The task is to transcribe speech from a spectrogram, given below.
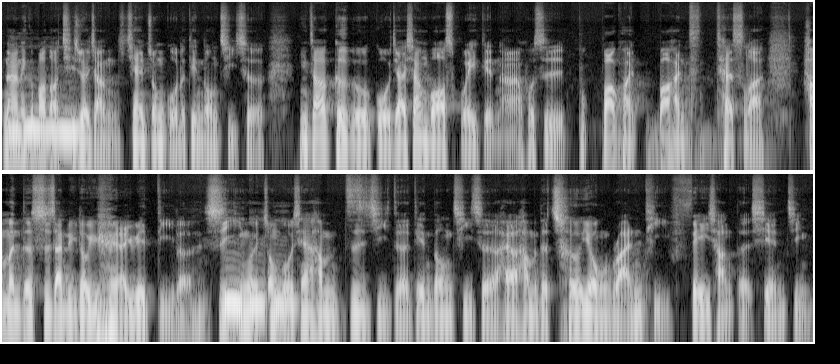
那那个报道其实就讲现在中国的电动汽车，你知道各个国家像 Volkswagen 啊，或是不包括包含 Tesla，他们的市占率都越来越低了，是因为中国现在他们自己的电动汽车还有他们的车用软体非常的先进。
